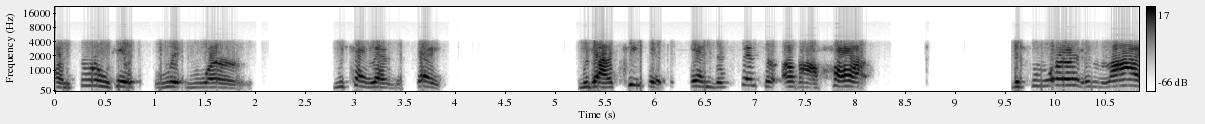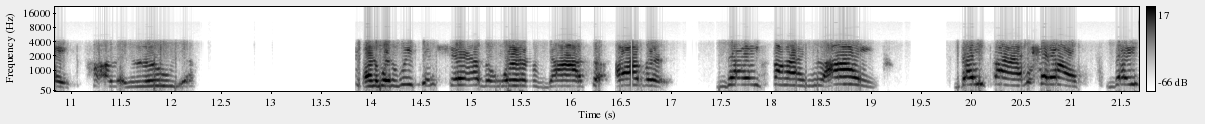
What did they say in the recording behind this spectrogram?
and through His written word. We can't let it escape. We got to keep it in the center of our heart. This word is life. Hallelujah. And when we can share the word of God to others, they find life. They find health. They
